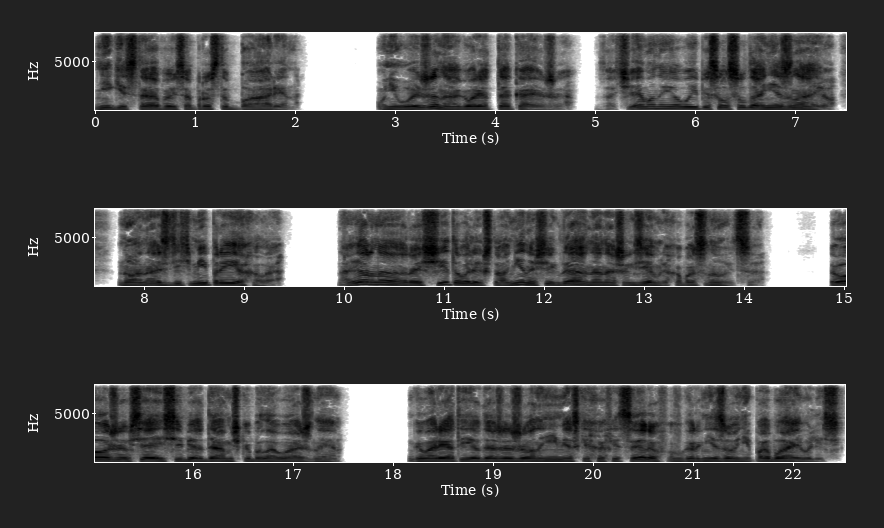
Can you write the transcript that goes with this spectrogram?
Не гестаповец, а просто барин. У него и жена, говорят, такая же. Зачем он ее выписал сюда, не знаю. Но она с детьми приехала. Наверное, рассчитывали, что они навсегда на наших землях обоснуются. Тоже вся из себя дамочка была важная. Говорят, ее даже жены немецких офицеров в гарнизоне побаивались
